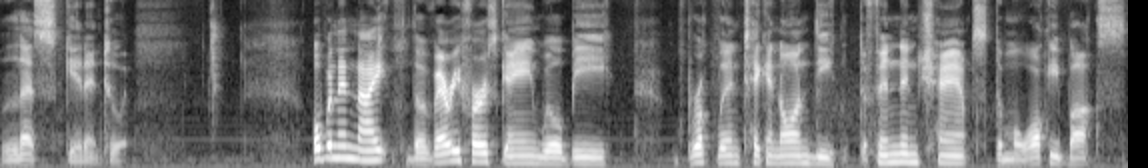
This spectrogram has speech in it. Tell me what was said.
let's get into it. Opening night, the very first game will be Brooklyn taking on the defending champs, the Milwaukee Bucks.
